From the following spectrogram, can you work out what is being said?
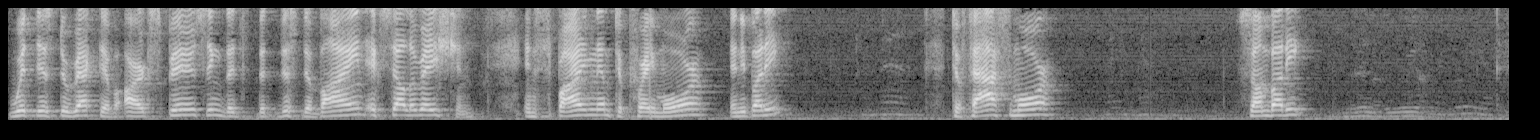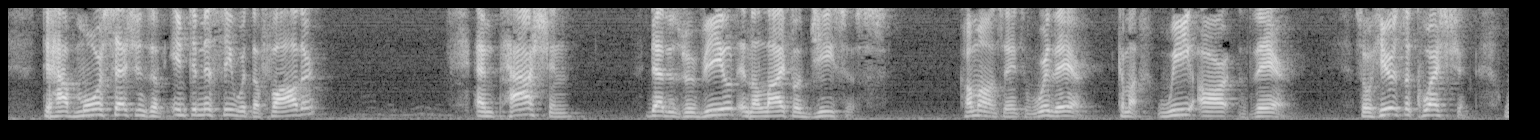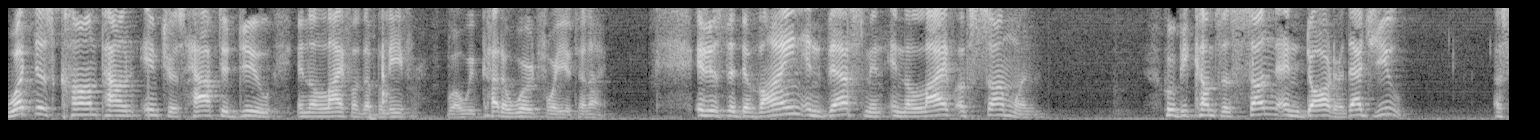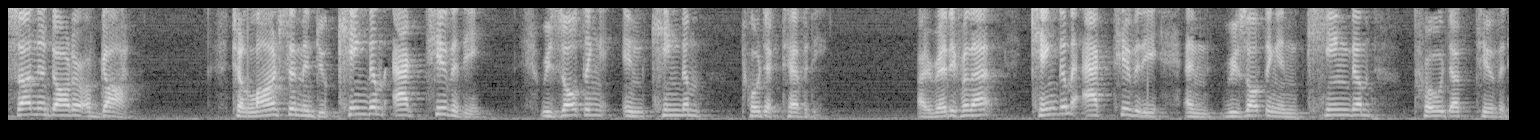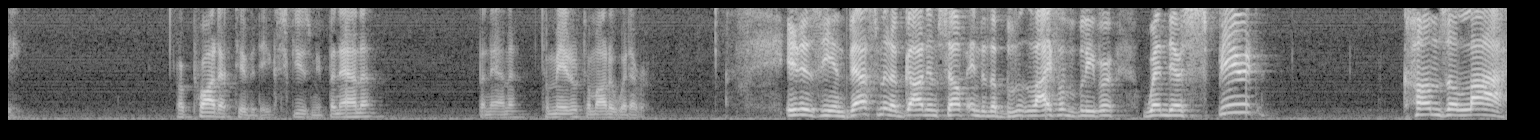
with this directive are experiencing this, this divine acceleration, inspiring them to pray more. Anybody? Amen. To fast more? Amen. Somebody? Amen. To have more sessions of intimacy with the Father? and passion that is revealed in the life of Jesus. Come on, saints, we're there. Come on, we are there. So here's the question What does compound interest have to do in the life of the believer? Well, we've got a word for you tonight. It is the divine investment in the life of someone who becomes a son and daughter. That's you, a son and daughter of God to launch them into kingdom activity, resulting in kingdom productivity. Are you ready for that? Kingdom activity and resulting in kingdom productivity. Or productivity, excuse me. Banana, banana, tomato, tomato, whatever. It is the investment of God Himself into the life of a believer when their spirit comes alive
